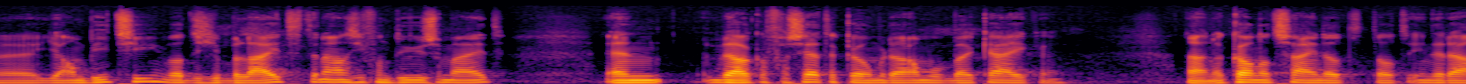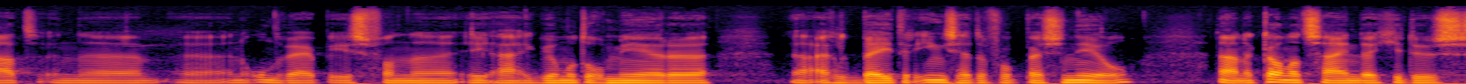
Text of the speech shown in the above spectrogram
uh, je ambitie, wat is je beleid ten aanzien van duurzaamheid en welke facetten komen daar allemaal bij kijken. Nou, dan kan het zijn dat dat inderdaad een, uh, een onderwerp is van ja, ik wil me toch meer eigenlijk beter inzetten voor personeel. Nou, dan kan het zijn dat je dus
